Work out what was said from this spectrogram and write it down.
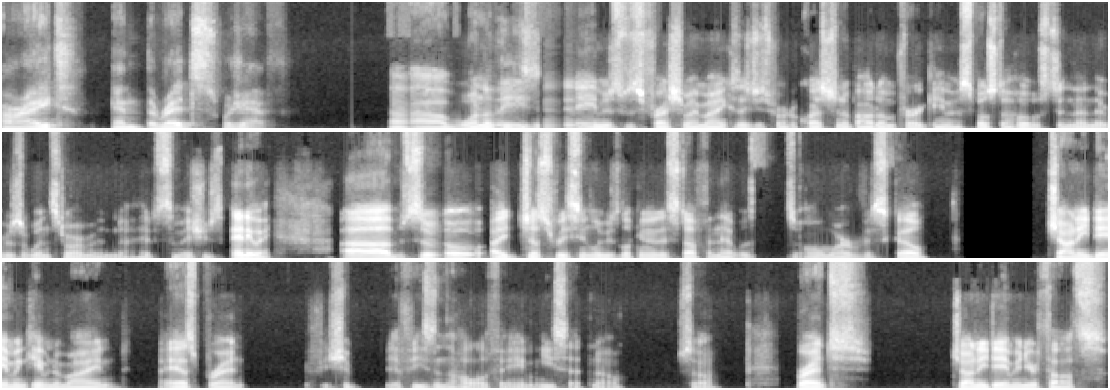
All right. And the Reds, what'd you have? Uh, one of these names was fresh in my mind because I just wrote a question about him for a game I was supposed to host, and then there was a windstorm and I had some issues. Anyway, uh, so I just recently was looking at his stuff, and that was Omar Vizquel. Johnny Damon came to mind. I asked Brent if he should if he's in the Hall of Fame. He said no. So, Brent, Johnny Damon, your thoughts?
